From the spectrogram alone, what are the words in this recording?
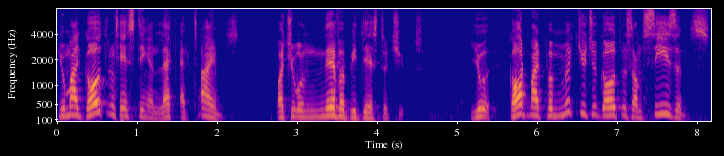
You might go through testing and lack at times, but you will never be destitute. You, God might permit you to go through some seasons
